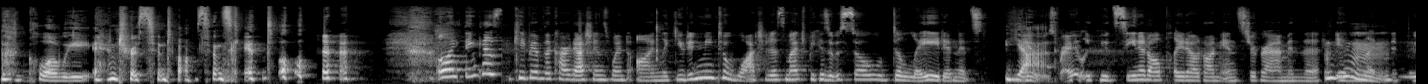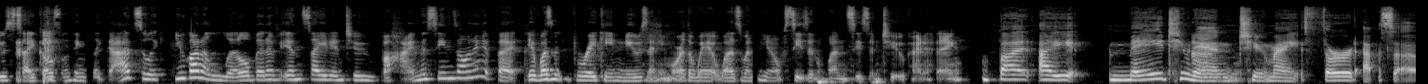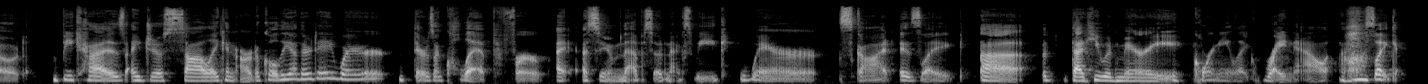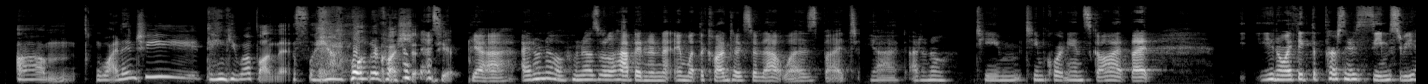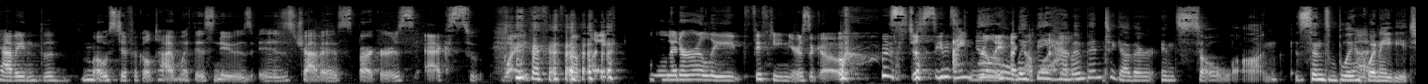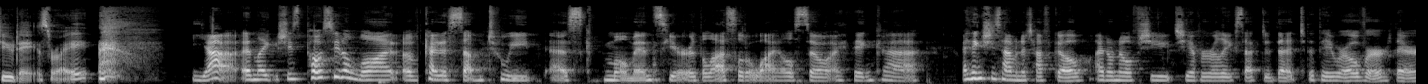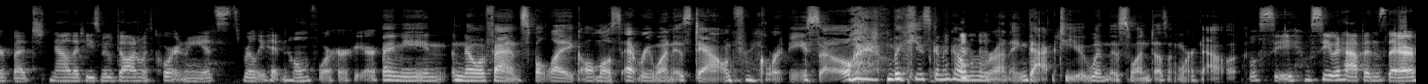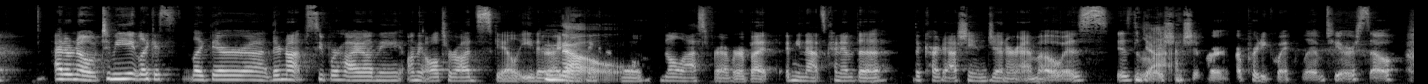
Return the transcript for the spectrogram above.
the Khloe and Tristan Thompson scandal. Well, I think as Keeping Up with the Kardashians went on, like you didn't need to watch it as much because it was so delayed in its Yeah. news, right? Like you'd seen it all played out on Instagram in the in Mhm. like the news cycles and things like that. So like you got a little bit of insight into behind the scenes on it, but it wasn't breaking news anymore the way it was when you know season one, season two kind of thing. But I may tune in Um. to my third episode because I just saw like an article the other day where there's a clip for I assume the episode next week where Scott is like uh that he would marry Kourtney like right now. I was like um why didn't she take you up on this? Like I have a lot of questions here. Yeah, I don't know. Who knows what'll happen and, and what the context of that was, but yeah, I don't know. Team Team Kourtney and Scott, but you know, I think the person who seems to be having the most difficult time with this news is Travis Barker's ex-wife from like literally 15 years ago. Who just seems I know, really like they haven't been together in so long since Blink Yeah. 182 days, right? Yeah, and like she's posted a lot of kind of subtweet esque moments here the last little while. So I think uh, I think she's having a tough go. I don't know if she she ever really accepted that that they were over there, but now that he's moved on with Kourtney, it's really hitting home for her here. I mean, no offense, but like almost everyone is down from Kourtney, so I don't think he's gonna come running back to you when this one doesn't work out. We'll see. We'll see what happens there. I don't know. To me, like it's like they're uh, they're not super high on the on the odds scale either. I don't think No. they'll, they'll last forever. But I mean, that's kind of the the Kardashian Jenner mo is is the Yeah. relationship are, are pretty quick lived here. So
